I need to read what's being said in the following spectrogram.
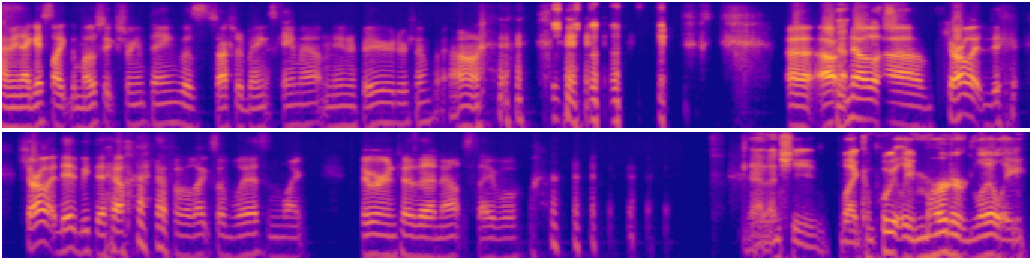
I mean, I guess like the most extreme thing was Sasha Banks came out and interfered or something. I don't know. uh, uh, no, um, Charlotte. d- Charlotte did beat the hell out of Alexa Bliss and like threw her into the announce table. Yeah, then she like completely murdered Lilly.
